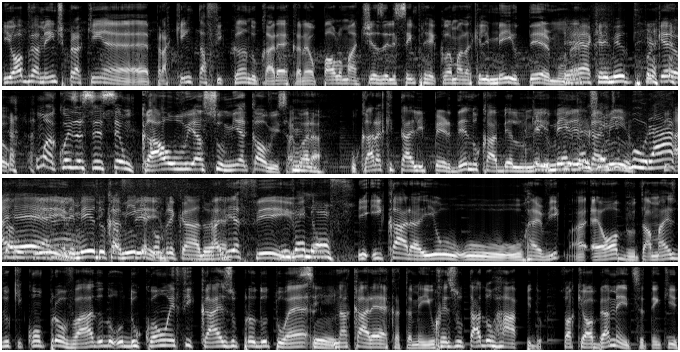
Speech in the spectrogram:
e obviamente para quem é, para quem tá ficando careca, né? O Paulo Matias, ele sempre reclama daquele meio termo, É, né? aquele meio termo. Porque uma coisa é você ser um calvo e assumir a calvície. Agora, o cara que tá ali perdendo o cabelo no Aquele meio meio do Fica cheio de caminho. buraco. É, feio, aquele meio do caminho que é feio. complicado. É. Ali é feio. Envelhece. Então, e, e, cara, e o, o, o Hervik, é óbvio, tá mais do que comprovado do, do quão eficaz o produto é Sim. na careca também. E o resultado rápido. Só que, obviamente, você tem que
